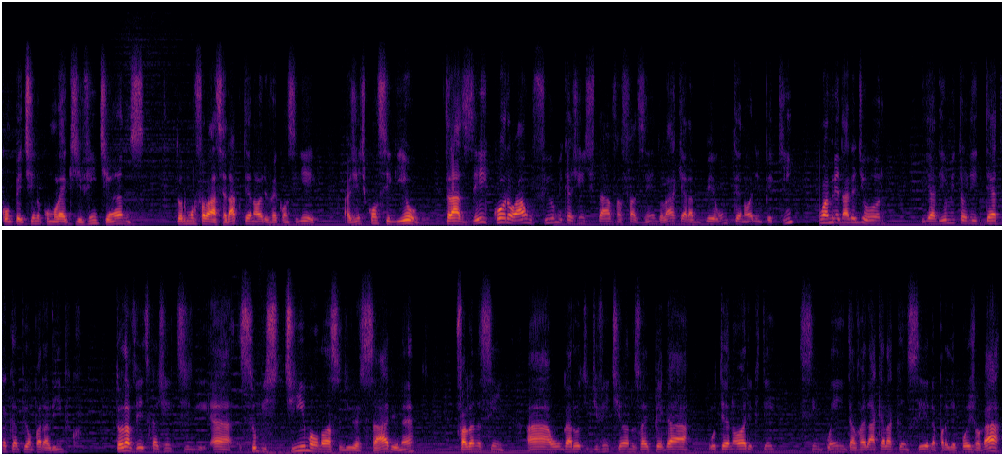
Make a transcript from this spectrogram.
competindo com moleques de 20 anos, todo mundo falou, ah, será que o Tenório vai conseguir? A gente conseguiu trazer e coroar um filme que a gente estava fazendo lá, que era B1 Tenório em Pequim, com a medalha de ouro. E ali eu me tornei tetracampeão paralímpico toda vez que a gente uh, subestima o nosso adversário, né? Falando assim, ah, um garoto de 20 anos vai pegar o Tenório que tem 50, vai dar aquela canseira para depois jogar,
